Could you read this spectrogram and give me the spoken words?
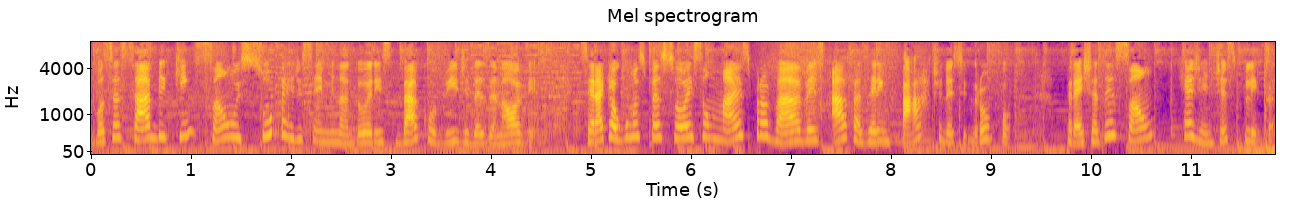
Você sabe quem são os superdisseminadores da Covid-19? Será que algumas pessoas são mais prováveis a fazerem parte desse grupo? Preste atenção que a gente explica.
